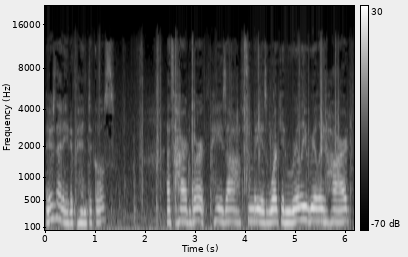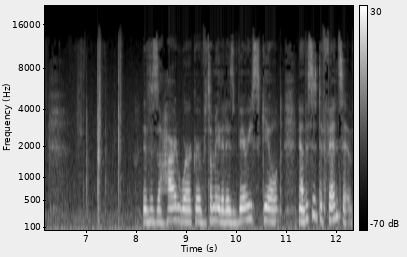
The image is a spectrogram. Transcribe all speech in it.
There's that Eight of Pentacles. That's hard work, pays off. Somebody is working really, really hard. This is a hard worker, somebody that is very skilled. Now, this is defensive.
